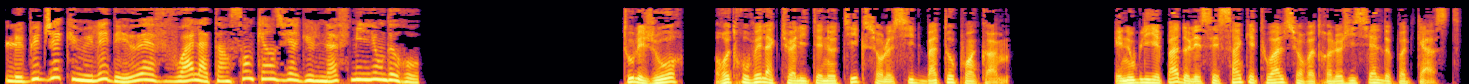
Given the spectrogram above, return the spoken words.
Le budget cumulé des EF Voile atteint 115,9 millions d'euros. Tous les jours, retrouvez l'actualité nautique sur le site bateau.com. Et n'oubliez pas de laisser 5 étoiles sur votre logiciel de podcast.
